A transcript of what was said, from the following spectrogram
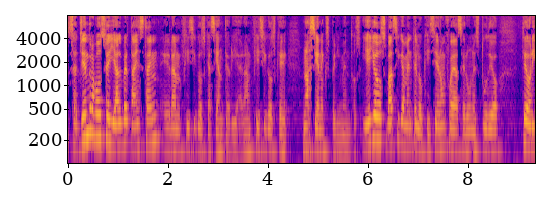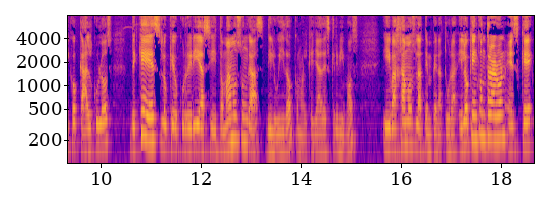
Satyendra Bose y Albert Einstein eran físicos que hacían teoría, eran físicos que no hacían experimentos. Y ellos básicamente lo que hicieron fue hacer un estudio teórico, cálculos, de qué es lo que ocurriría si tomamos un gas diluido, como el que ya describimos, y bajamos la temperatura. Y lo que encontraron es que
